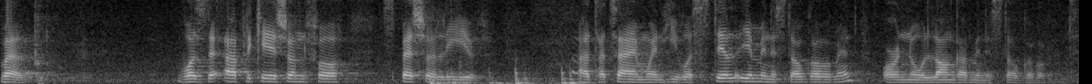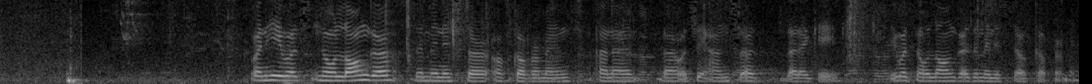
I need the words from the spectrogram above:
well, was the application for special leave at a time when he was still a minister of government or no longer minister of government? When he was no longer the minister of government, and I, that was the answer that I gave. He was no longer the minister of government.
